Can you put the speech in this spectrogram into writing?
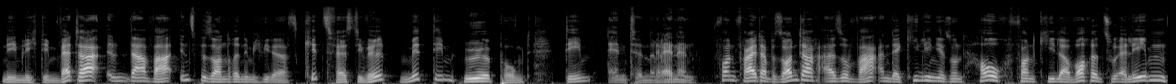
nämlich dem Wetter. Da war insbesondere nämlich wieder das Kids Festival mit dem Höhepunkt, dem Entenrennen von Freitag bis Sonntag. Also war an der Kiellinie so ein Hauch von Kieler Woche zu erleben.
